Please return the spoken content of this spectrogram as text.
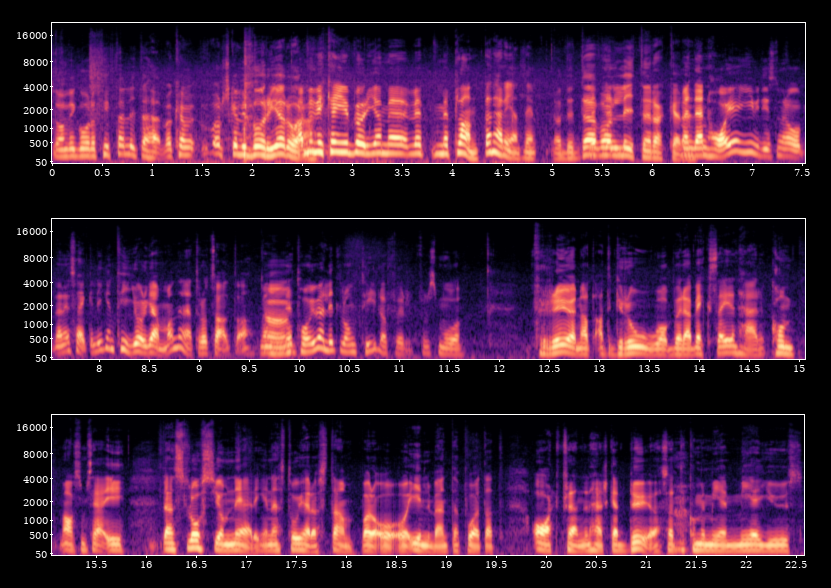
Så om vi går och tittar lite här, var, kan, var ska vi börja då? Ja, men vi kan ju börja med, med, med plantan här egentligen. Ja, det där var en liten rackare. Men den har ju givetvis några år, den är säkerligen 10 år gammal den här trots allt. Va? Men Ja. det tar ju väldigt lång tid då för, för små frön att, att gro och börja växa i den här, kom, ja, som säger, i, den slåss ju om näringen, den står ju här och stampar och, och inväntar på att, att artfränden här ska dö så att det kommer mer, mer ljus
